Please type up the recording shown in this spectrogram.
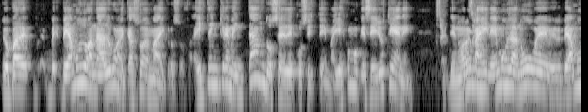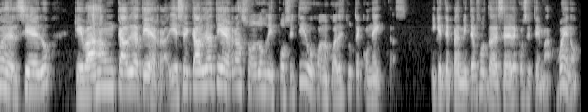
Pero para, veamos lo análogo en el caso de Microsoft. Ahí está incrementándose el ecosistema. Y es como que si ellos tienen, de nuevo imaginemos la nube, veamos desde el cielo, que bajan un cable a tierra y ese cable a tierra son los dispositivos con los cuales tú te conectas y que te permiten fortalecer el ecosistema. Bueno,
